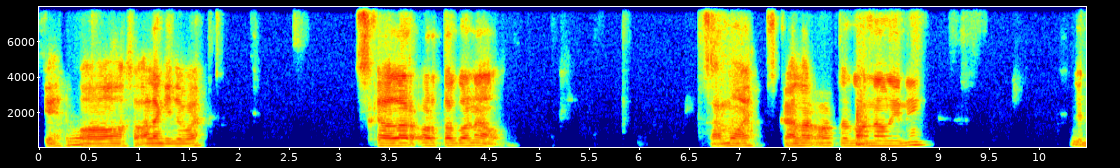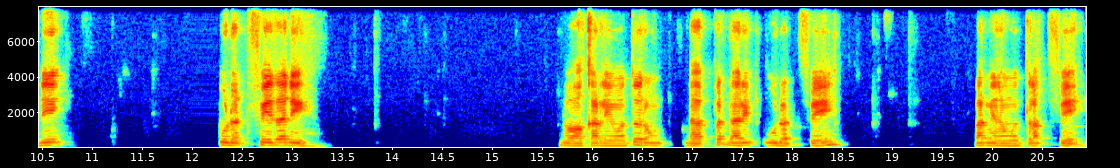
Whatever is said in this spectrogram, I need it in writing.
Oke, oh, soal lagi coba. Skalar ortogonal sama ya skalar ortogonal ini jadi udat V tadi. Dua akar lima itu dapat dari udat V. Per nilai mutlak V.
